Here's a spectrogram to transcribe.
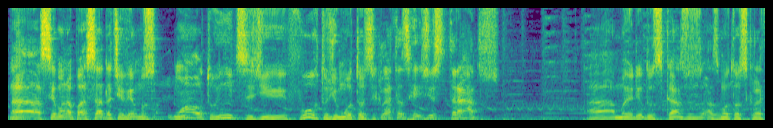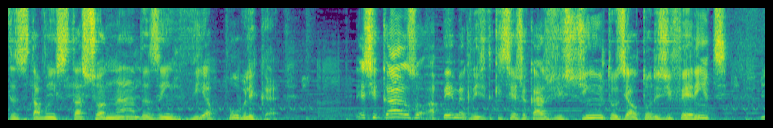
Na semana passada tivemos um alto índice de furto de motocicletas registrados. A maioria dos casos, as motocicletas estavam estacionadas em via pública. Neste caso, a PM acredita que seja casos distintos e autores diferentes. E,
